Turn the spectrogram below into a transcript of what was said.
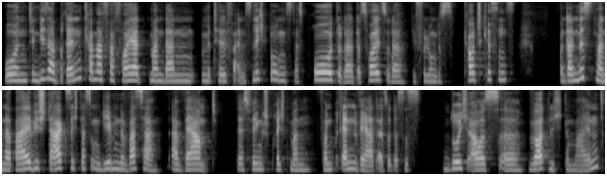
Und in dieser Brennkammer verfeuert man dann mit Hilfe eines Lichtbogens das Brot oder das Holz oder die Füllung des Couchkissens. Und dann misst man dabei, wie stark sich das umgebende Wasser erwärmt. Deswegen spricht man von Brennwert. Also das ist durchaus äh, wörtlich gemeint.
